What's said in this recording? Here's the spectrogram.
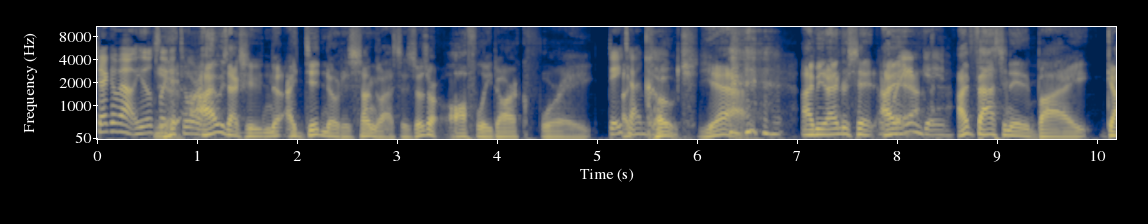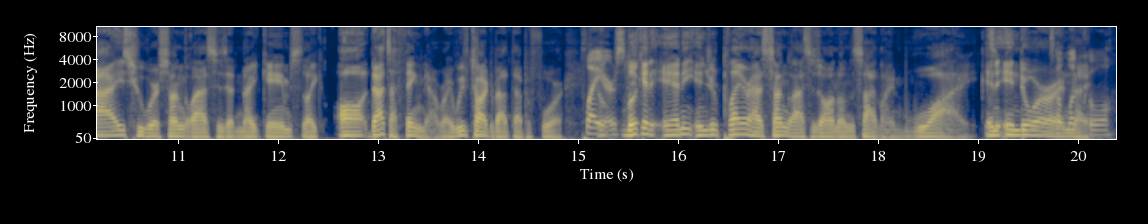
Check him out. He looks like a tourist. I was actually, no, I did note his sunglasses. Those are awfully dark for a, Daytime a game. coach. Yeah. I mean, I understand. A I, game. I'm fascinated by guys who wear sunglasses at night games. Like, all that's a thing now, right? We've talked about that before. Players. Look at any injured player has sunglasses on on the sideline. Why? An indoor or look night? cool.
